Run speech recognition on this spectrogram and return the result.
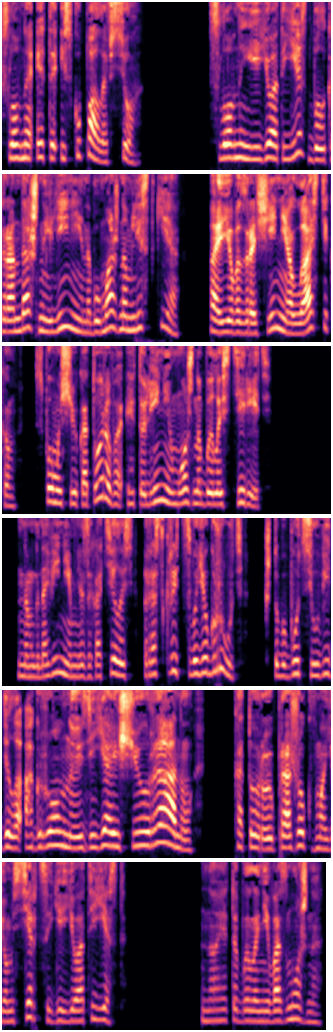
словно это искупало все. Словно ее отъезд был карандашной линией на бумажном листке, а ее возвращение — ластиком, с помощью которого эту линию можно было стереть. На мгновение мне захотелось раскрыть свою грудь, чтобы Бутси увидела огромную зияющую рану, которую прожег в моем сердце ее отъезд. Но это было невозможно,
